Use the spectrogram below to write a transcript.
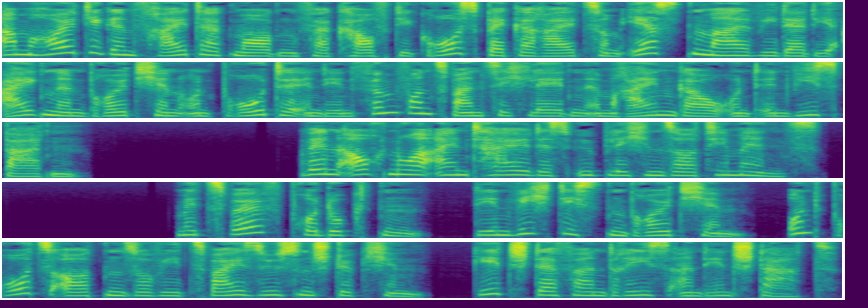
Am heutigen Freitagmorgen verkauft die Großbäckerei zum ersten Mal wieder die eigenen Brötchen und Brote in den 25 Läden im Rheingau und in Wiesbaden. Wenn auch nur ein Teil des üblichen Sortiments. Mit zwölf Produkten, den wichtigsten Brötchen und Brotsorten sowie zwei süßen Stückchen, geht Stefan Dries an den Start.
